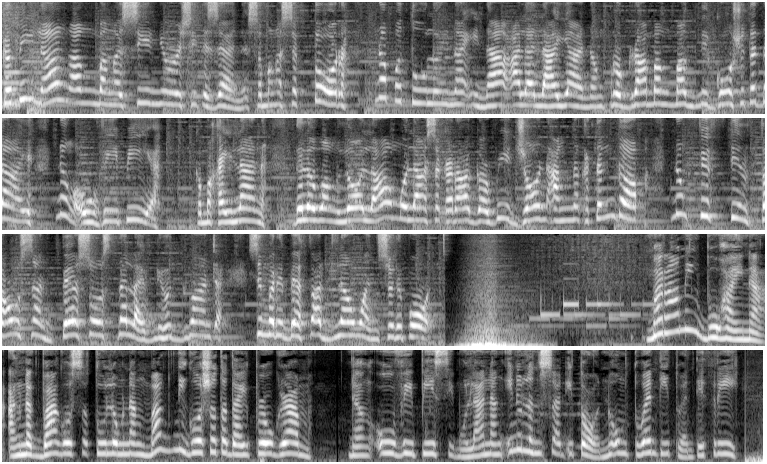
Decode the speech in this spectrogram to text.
Kabilang ang mga senior citizen sa mga sektor na patuloy na inaalalayan ng programang Magnegosyo Taday ng OVP. Kamakailan, dalawang lola mula sa Caraga Region ang nakatanggap ng 15,000 pesos na livelihood grant. Si Maribeth Adlawan sa report. Maraming buhay na ang nagbago sa tulong ng Magnegosyo Taday program ng OVP simula nang inulansad ito noong 2023.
